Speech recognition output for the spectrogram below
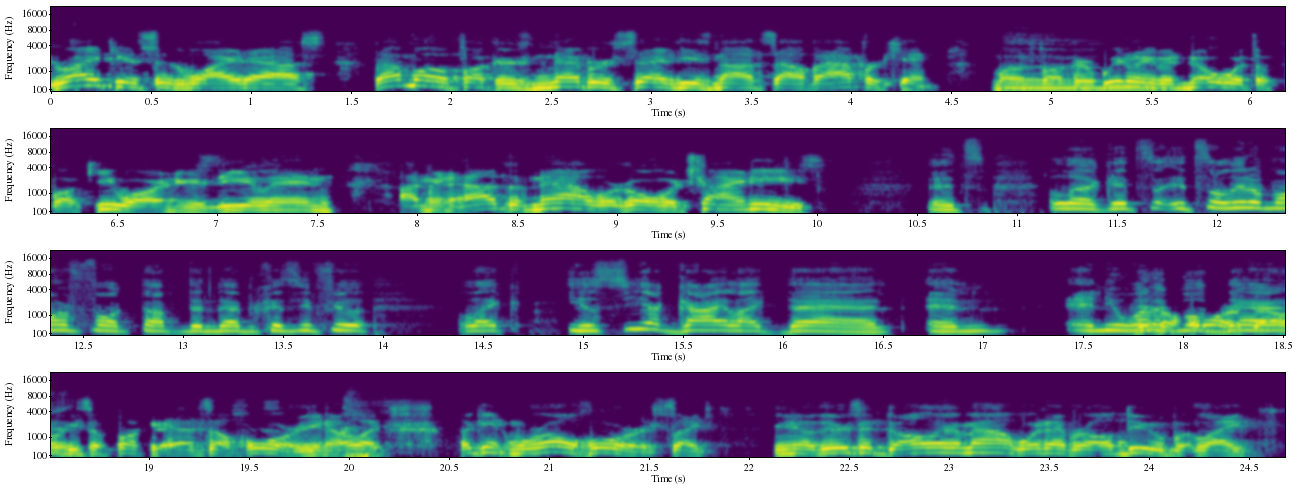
Dricus is white ass. That motherfucker's never said he's not South African. Motherfucker, we don't mm. even know what the fuck you are, New Zealand. I mean, as of now, we're going with Chinese. It's look, it's it's a little more fucked up than that because if you like you see a guy like that and and you want to go whore, there, bro. He's a fucking. That's a whore. You know, like again, we're all whores. Like you know, there's a dollar amount, whatever I'll do, but like.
